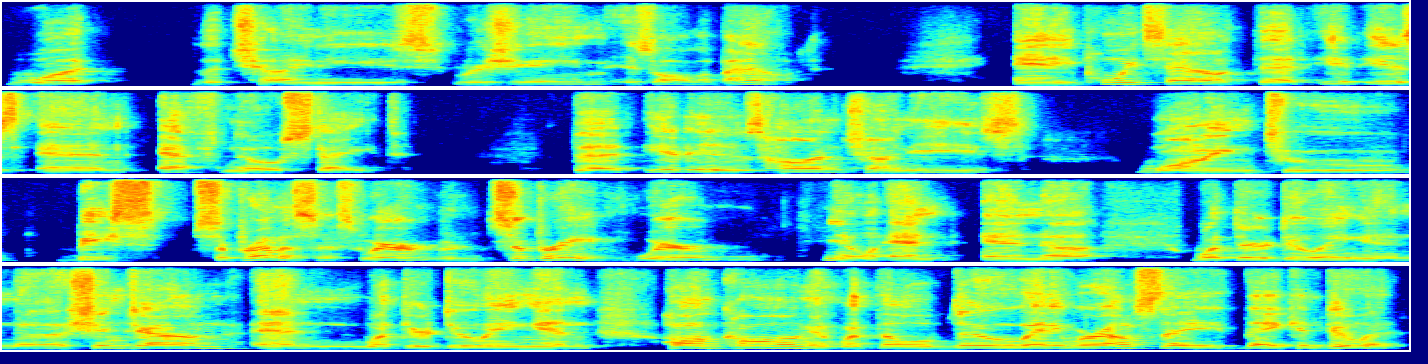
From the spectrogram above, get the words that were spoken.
what the Chinese regime is all about. And he points out that it is an ethno state, that it is Han Chinese wanting to be supremacists. We're supreme. We're you know, and and uh, what they're doing in uh, Xinjiang and what they're doing in Hong Kong and what they'll do anywhere else they they can do it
